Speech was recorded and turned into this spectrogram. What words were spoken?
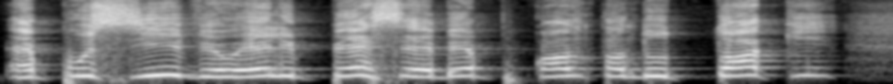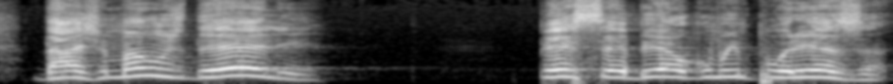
é possível ele perceber, por conta do toque das mãos dele, perceber alguma impureza.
